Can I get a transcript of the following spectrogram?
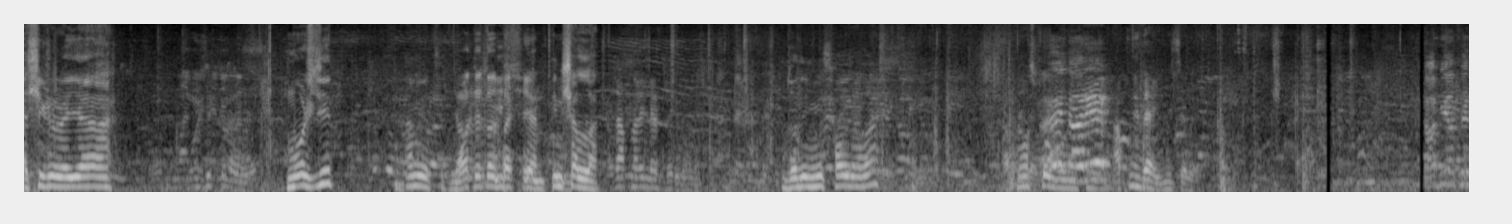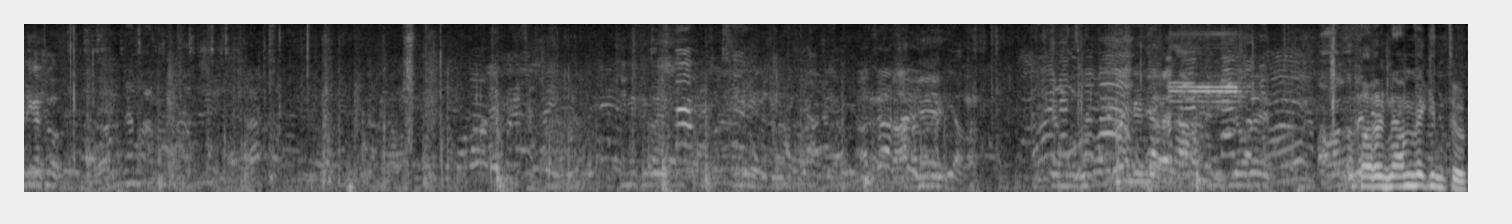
আশিকুর ভাইয়া। মসজিদ? আমি ইনশাল্লাহ। যদি মিস হয় নামাজ না। আপনি দেয় নিচে পরে নামবে কিন্তু।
